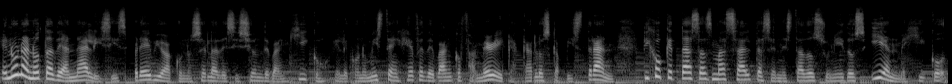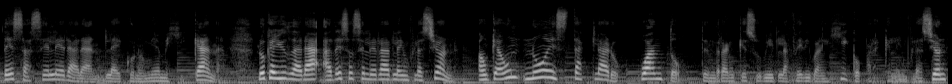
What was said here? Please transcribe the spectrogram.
En una nota de análisis previo a conocer la decisión de Banjico, el economista en jefe de Bank of America, Carlos Capistrán, dijo que tasas más altas en Estados Unidos y en México desacelerarán la economía mexicana, lo que ayudará a desacelerar la inflación, aunque aún no está claro cuánto tendrán que subir la Fed y Banjico para que la inflación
